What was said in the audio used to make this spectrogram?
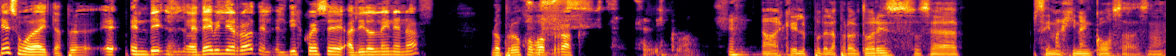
Tiene su bodadita, pero eh, en de, la de Devil Lee Roth, el, el disco ese, A Little Lane Enough, lo produjo Bob Rock. El disco. No, es que el- puta, los productores, o sea, se imaginan cosas, ¿no?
